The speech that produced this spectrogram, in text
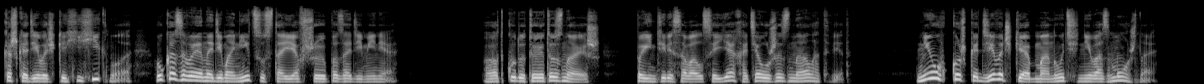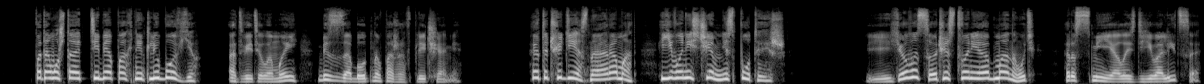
Кошка-девочка хихикнула, указывая на демоницу, стоявшую позади меня. «Откуда ты это знаешь?» — поинтересовался я, хотя уже знал ответ. Нюх кошка-девочки обмануть невозможно. «Потому что от тебя пахнет любовью», — ответила Мэй, беззаботно пожав плечами. «Это чудесный аромат, его ни с чем не спутаешь». «Ее высочество не обмануть», — рассмеялась дьяволица,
